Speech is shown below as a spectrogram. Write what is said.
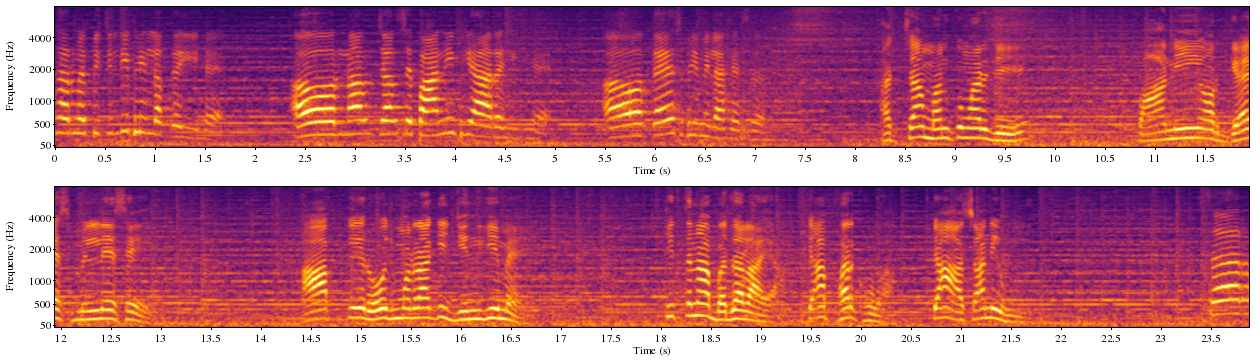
घर में बिजली भी लग गई है और नल जल से पानी भी आ रही है और गैस भी मिला है सर। अच्छा मन कुमार जी पानी और गैस मिलने से आपके रोज़मर्रा की ज़िंदगी में कितना बदल आया, क्या फ़र्क हुआ, क्या आसानी हुई? सर,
